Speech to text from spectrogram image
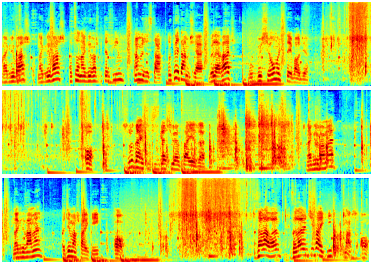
Nagrywasz? Nagrywasz? To co, nagrywasz ten film? Kamerzysta. No pytam się, wylewać? Mógłbyś się umyć w tej wodzie. O! Szluga jeszcze ci zgasiłem, frajerze. Nagrywamy? Nagrywamy? A gdzie masz fajki? O! Zalałem, zalałem ci fajki. Masz, o.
